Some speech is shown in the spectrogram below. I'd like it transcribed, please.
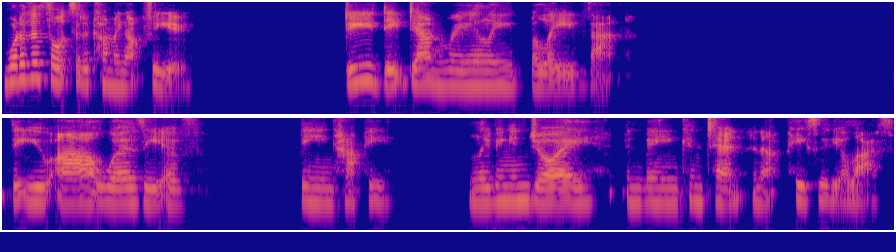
what are the thoughts that are coming up for you? Do you deep down really believe that? That you are worthy of being happy, living in joy, and being content and at peace with your life.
